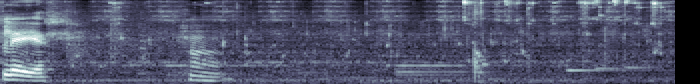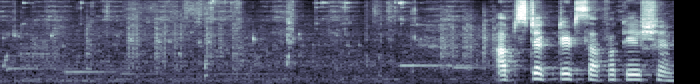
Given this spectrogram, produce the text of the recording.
player obstructed suffocation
